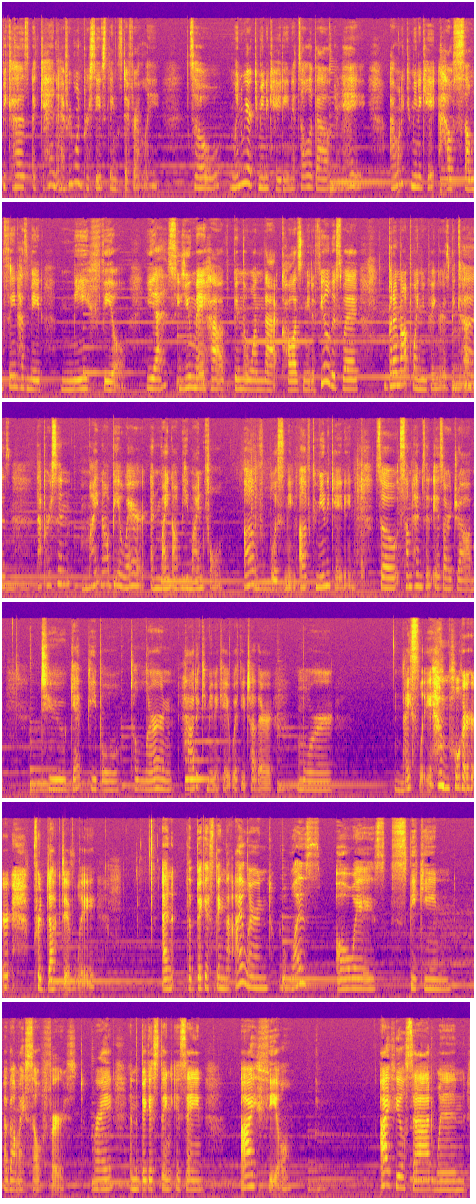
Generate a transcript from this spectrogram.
Because again, everyone perceives things differently. So, when we are communicating, it's all about hey, I want to communicate how something has made me feel. Yes, you may have been the one that caused me to feel this way, but I'm not pointing fingers because that person might not be aware and might not be mindful of listening, of communicating. So sometimes it is our job to get people to learn how to communicate with each other more nicely, more productively. And the biggest thing that I learned was always speaking about myself first, right? And the biggest thing is saying, I feel. I feel sad when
